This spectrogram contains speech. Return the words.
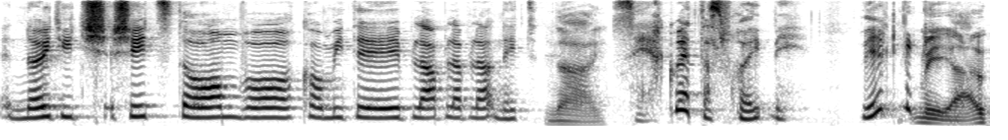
einen neudeutsch Shitstorm, wo Komitee bla bla bla, nicht? Nein. Sehr gut, das freut mich. Wirklich? Mich auch.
